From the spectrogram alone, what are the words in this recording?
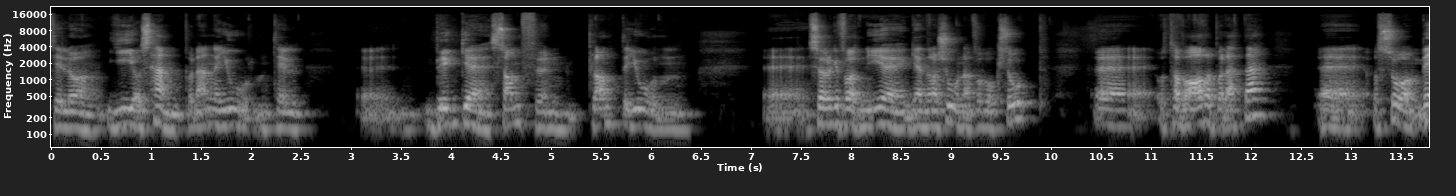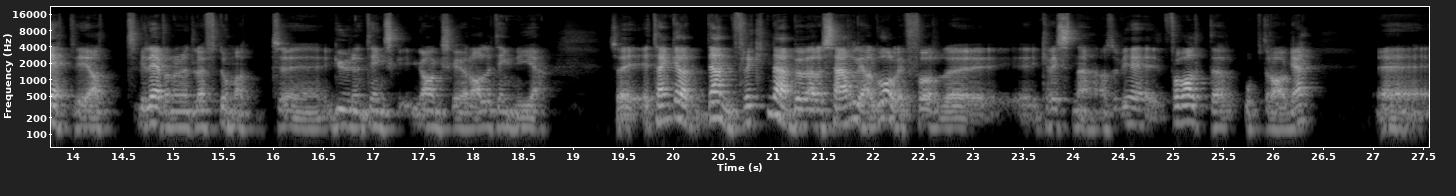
til å gi oss hen på denne jorden, til eh, bygge samfunn, plante jorden, eh, sørge for at nye generasjoner får vokse opp, eh, og ta vare på dette. Eh, og så vet vi at vi lever under et løfte om at eh, Gud en ting, gang skal gjøre alle ting nye. Så jeg, jeg, tenker at den frykten der bør være særlig alvorlig for eh, kristne. Altså vi forvalter forvalteroppdraget. Eh,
